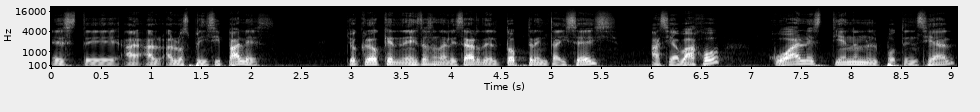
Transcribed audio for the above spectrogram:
este, a, los principales. Yo creo que necesitas analizar del top 36 hacia abajo cuáles tienen el potencial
